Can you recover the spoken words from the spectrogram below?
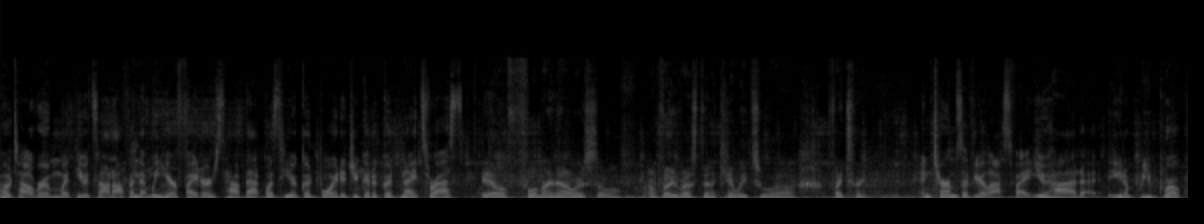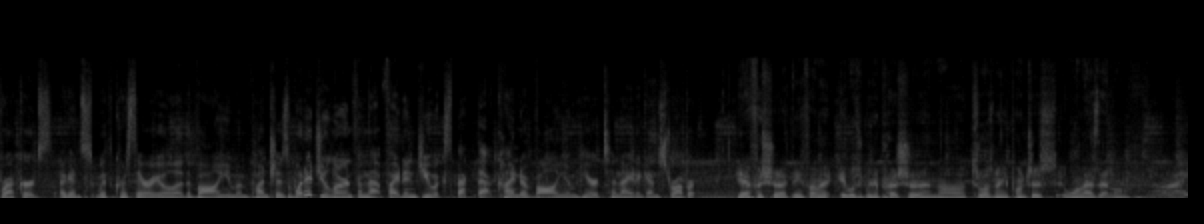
hotel room with you. It's not often that we hear fighters have that. Was he a good boy? Did you get a good night's rest? Yeah, a full nine hours. So I'm very rested. I can't wait to uh, fight tonight. In terms of your last fight, you had, you know, you broke records against with Chris Arreola, the volume and punches. What did you learn from that fight, and do you expect that kind of volume here tonight against Robert? Yeah, for sure. I think if I'm able to bring the pressure and uh, throw as many punches, it won't last that long. All right.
